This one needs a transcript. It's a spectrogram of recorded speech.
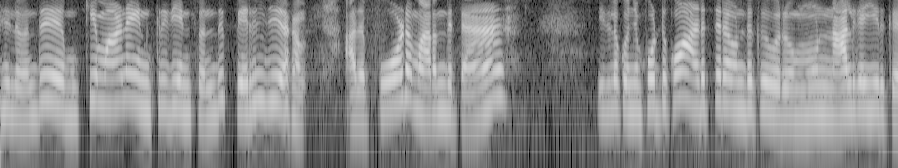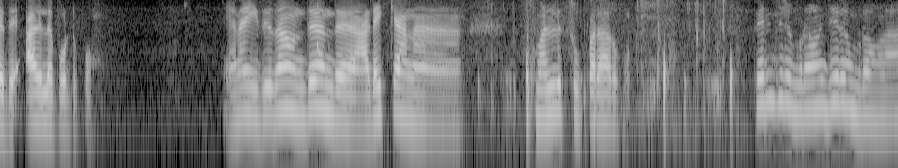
இதில் வந்து முக்கியமான இன்க்ரீடியன்ஸ் வந்து பெருஞ்சீரகம். அதை போட மறந்துட்டேன். இதில் கொஞ்சம் போட்டுக்குவோம். அடுத்த ரவுண்டுக்கு ஒரு மூணு நாலு கை இருக்குது. அதில் போட்டுப்போம். ஏன்னா இதுதான் வந்து அந்த அடைக்கான ஸ்மெல்லு சூப்பராக இருக்கும். பெருஞ்சீரகம் போடுவாங்க ஜீரகம் போடுவாங்களா?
